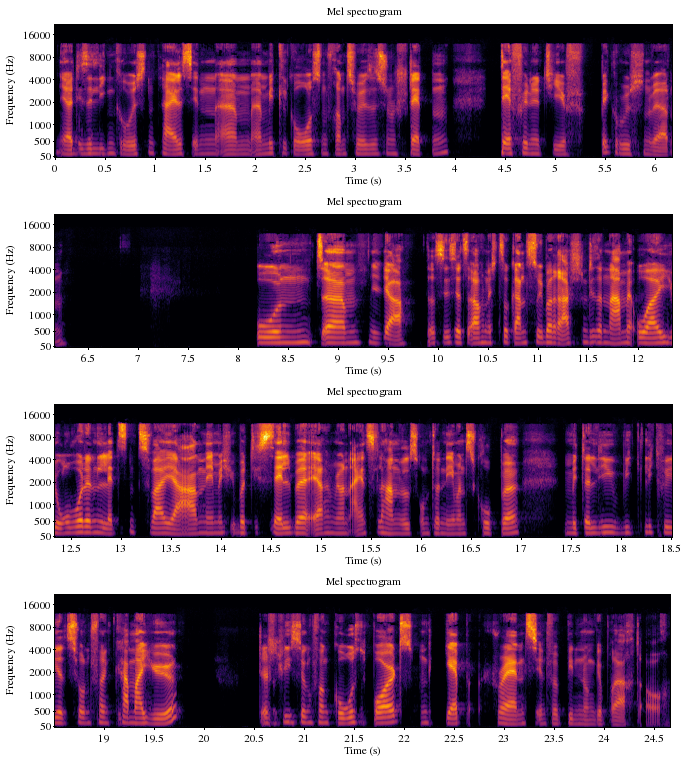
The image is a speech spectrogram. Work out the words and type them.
ja, diese liegen größtenteils in ähm, äh, mittelgroßen französischen Städten, definitiv begrüßen werden. Und ähm, ja, das ist jetzt auch nicht so ganz so überraschend. Dieser Name Oaillon wurde in den letzten zwei Jahren nämlich über dieselbe Hermione Einzelhandelsunternehmensgruppe mit der Li Liquidation von Camailleux, der Schließung von Ghostboards und Gap Friends in Verbindung gebracht auch.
